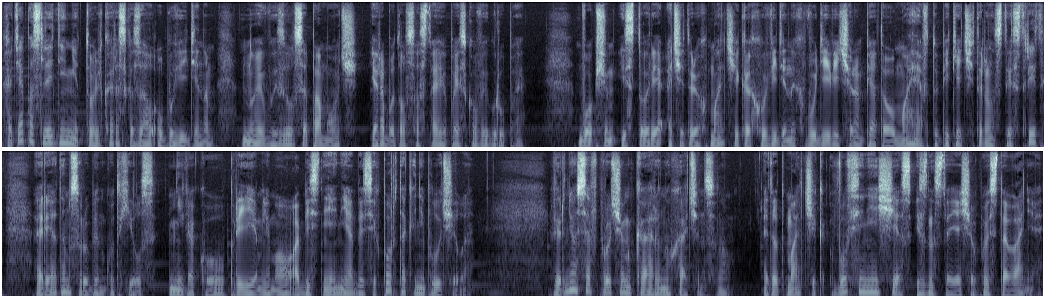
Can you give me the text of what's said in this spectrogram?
Хотя последний не только рассказал об увиденном, но и вызвался помочь и работал в составе поисковой группы – в общем, история о четырех мальчиках, увиденных в Вуди вечером 5 мая в тупике 14-й стрит, рядом с Рубин Гуд Хиллз, никакого приемлемого объяснения до сих пор так и не получила. Вернемся, впрочем, к Аарону Хатчинсону. Этот мальчик вовсе не исчез из настоящего повествования,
